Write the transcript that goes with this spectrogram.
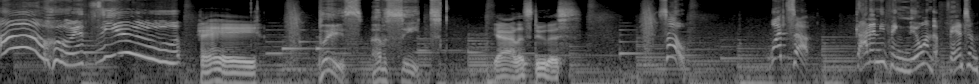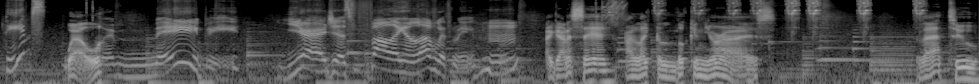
Oh, it's you! Hey! Please, have a seat. Yeah, let's do this. So, what's up? Got anything new on the Phantom Thieves? Well, Or maybe you're just falling in love with me, hmm? I gotta say, I like the look in your eyes. That too.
